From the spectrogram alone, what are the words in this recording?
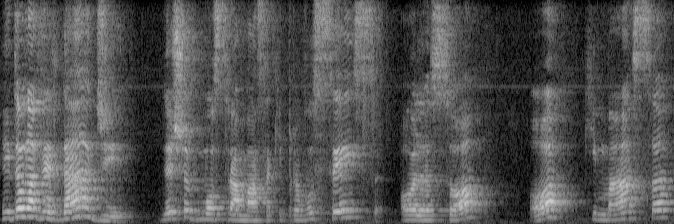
Então, na verdade, Deixa eu mostrar a massa aqui para vocês. Olha só, ó, que massa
